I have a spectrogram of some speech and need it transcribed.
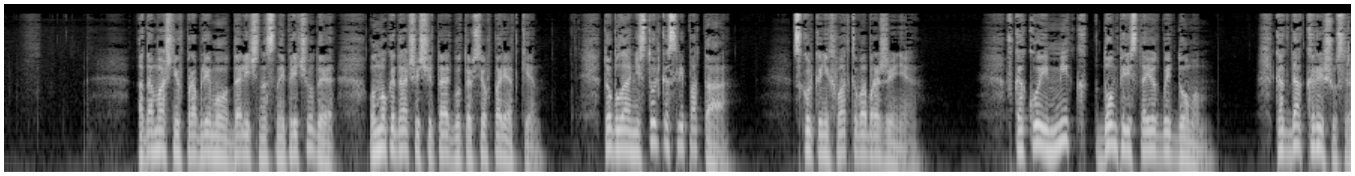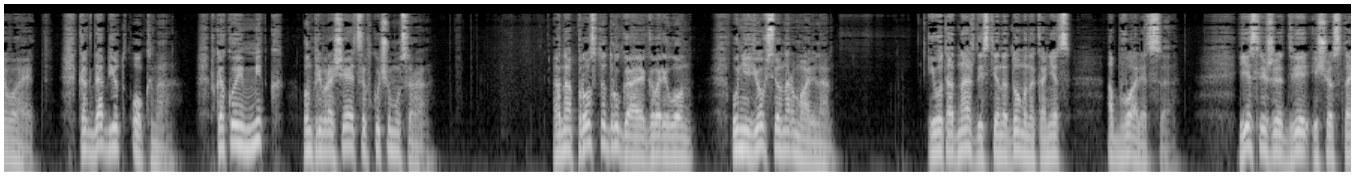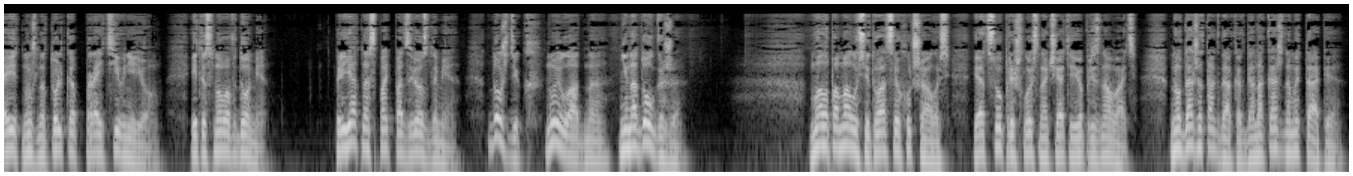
А домашнюю проблему доличностной причуды он мог и дальше считать, будто все в порядке. То была не столько слепота, сколько нехватка воображения. В какой миг дом перестает быть домом? Когда крышу срывает? Когда бьют окна? В какой миг он превращается в кучу мусора? «Она просто другая», — говорил он. «У нее все нормально». И вот однажды стены дома, наконец, обвалятся. Если же дверь еще стоит, нужно только пройти в нее, и ты снова в доме. Приятно спать под звездами. Дождик, ну и ладно, ненадолго же. Мало-помалу ситуация ухудшалась, и отцу пришлось начать ее признавать. Но даже тогда, когда на каждом этапе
